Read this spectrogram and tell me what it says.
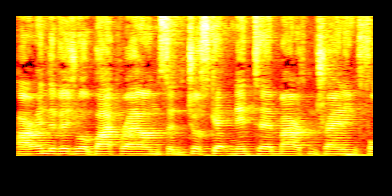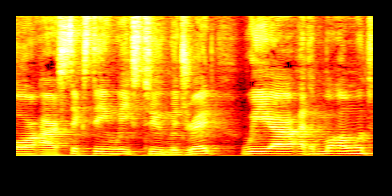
our individual backgrounds and just getting into marathon training for our 16 weeks to Madrid. We are at the moment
